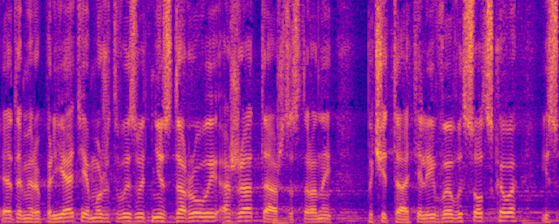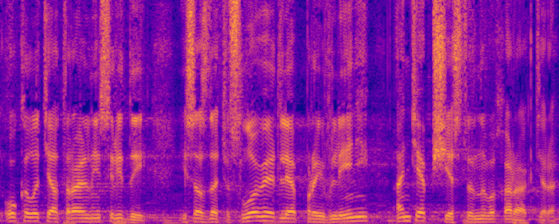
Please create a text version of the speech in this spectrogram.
Это мероприятие может вызвать нездоровый ажиотаж со стороны почитателей В. Высоцкого из околотеатральной среды и создать условия для проявлений антиобщественного характера.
